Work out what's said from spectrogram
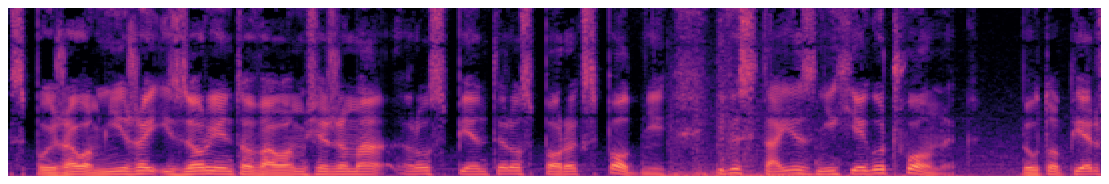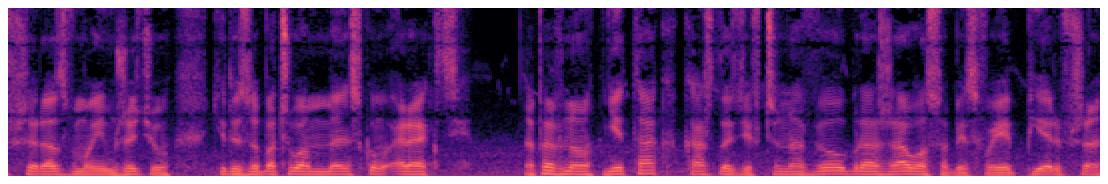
Spojrzałam niżej i zorientowałam się, że ma rozpięty rozporek spodni i wystaje z nich jego członek. Był to pierwszy raz w moim życiu, kiedy zobaczyłam męską erekcję. Na pewno nie tak każda dziewczyna wyobrażała sobie swoje pierwsze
